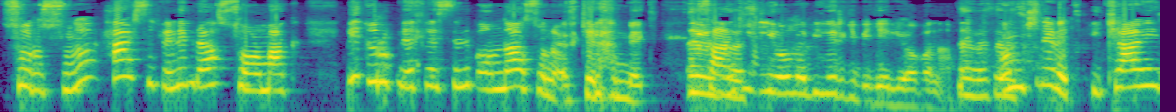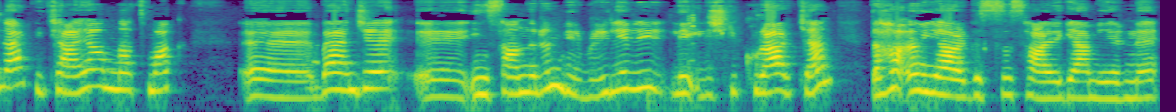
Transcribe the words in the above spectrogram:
sorusunu her seferinde biraz sormak, bir durup nefeslenip ondan sonra öfkelenmek evet, sanki evet. iyi olabilir gibi geliyor bana. Evet, evet. Onun için evet hikayeler, hikaye anlatmak e, bence e, insanların birbirleriyle ilişki kurarken daha ön yargısız hale gelmelerine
